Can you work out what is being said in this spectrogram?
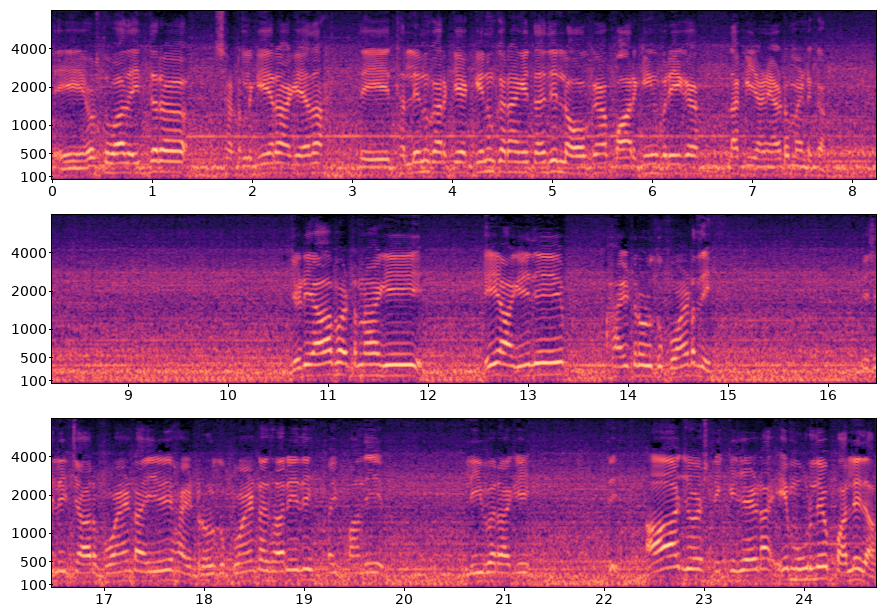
ਤੇ ਉਸ ਤੋਂ ਬਾਅਦ ਇੱਧਰ ਸ਼ਟਲ ਗੇਅਰ ਆ ਗਿਆ ਇਹਦਾ। ਤੇ ਥੱਲੇ ਨੂੰ ਕਰਕੇ ਅੱਗੇ ਨੂੰ ਕਰਾਂਗੇ ਤਾਂ ਇਹਦੇ ਲੌਕ ਆ ਪਾਰਕਿੰਗ ਬ੍ਰੇਕ ਲੱਗ ਜਾਣੇ ਆਟੋਮੈਟਿਕ ਜਿਹੜੇ ਆ ਬਟਨ ਆ ਗਏ, ਇਹ ਆ ਗਏ ਦੇ ਹਾਈਡਰੋਲਿਕ ਪੁਆਇੰਟ ਦੇ। ਪਿਛਲੇ 4 ਪੁਆਇੰਟ ਆਏ ਜਿਹੜੇ ਹਾਈਡ੍ਰੋਲਿਕ ਪੁਆਇੰਟ ਆ ਸਾਰੇ ਇਹਦੇ, ਪਾਈਪਾਂ ਦੇ ਲੀਵਰ ਆ ਗਏ। ਤੇ ਆ ਜੋ ਸਟਿਕ ਜਿਹੜਾ, ਇਹ ਮੂਰਲੇ ਉਹ ਪਾਲੇ ਦਾ।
